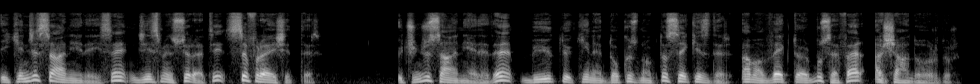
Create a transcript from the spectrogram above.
İkinci saniyede ise cismin sürati sıfıra eşittir. Üçüncü saniyede de büyüklük yine 9.8'dir ama vektör bu sefer aşağı doğrudur.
